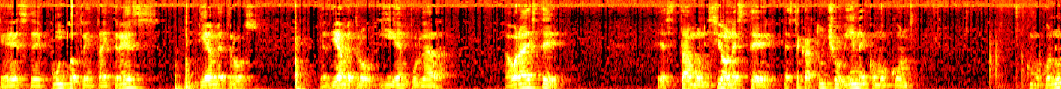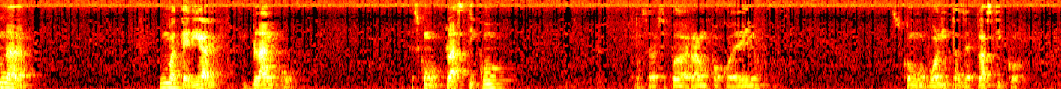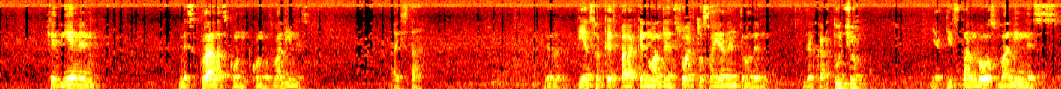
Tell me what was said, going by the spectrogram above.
que es de punto .33 diámetros el diámetro y en pulgada. Ahora este, esta munición, este, este cartucho viene como con, como con una, un material blanco. Es como plástico. Vamos a ver si puedo agarrar un poco de ello. Es como bolitas de plástico que vienen mezcladas con, con los balines. Ahí está pienso que es para que no anden sueltos allá dentro del, cartucho. Y aquí están los balines.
